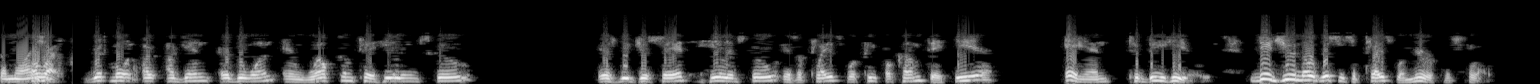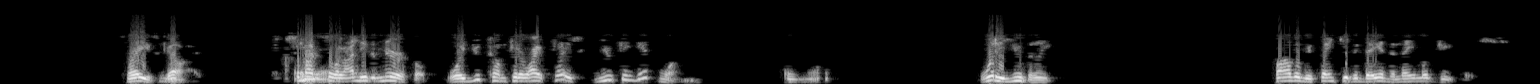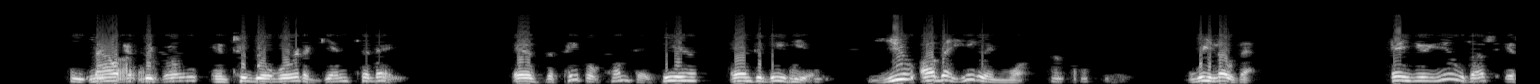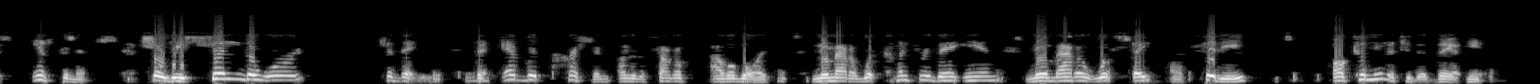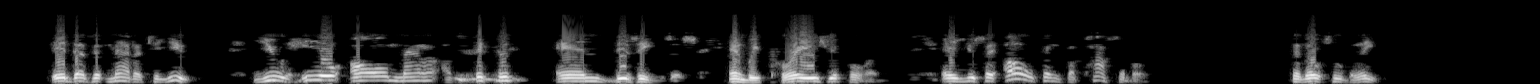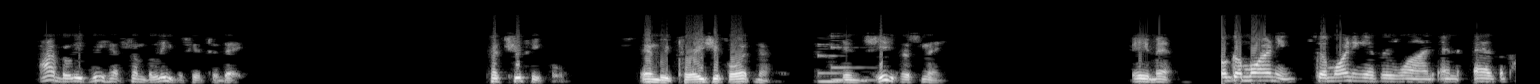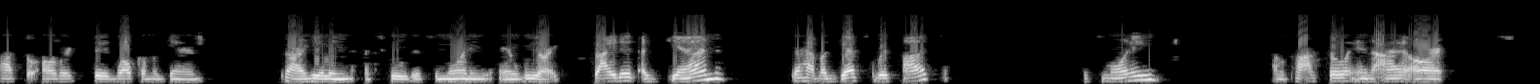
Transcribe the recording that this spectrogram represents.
Good morning. All right. Good morning uh, again, everyone, and welcome to Healing School. As we just said, Healing School is a place where people come to hear and to be healed. Did you know this is a place where miracles flow? Praise Mhm. God. Somebody Amen. said, well, I need a miracle. Well, you come to the right place. You can get one. Amen. What do you believe? Father, we thank you today in the name of Jesus. Now, as we go into your word again today, as the people come to hear and to be healed, you are the healing one. We know that. And you use us as instruments. So we send the word today to every person under the sound of our voice, no matter what country they're in, no matter what state or city or community that they're in. It doesn't matter to you. You heal all manner of sickness and diseases. And we praise you for it. And you say all things are possible to those who believe. I believe we have some believers here today. Touch your people. And we praise you for it now. In Jesus' name. Amen. Well, good morning. Good morning, everyone. And as Apostle Albert said, welcome again to our healing school this morning. And we are excited again to have a guest with us this morning. Apostle and I are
